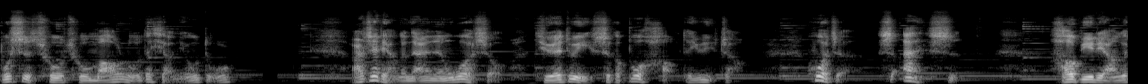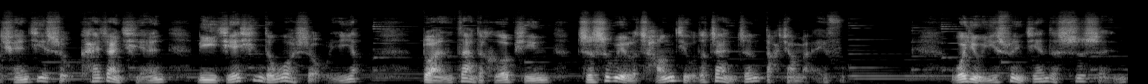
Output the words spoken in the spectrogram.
不是初出茅庐的小牛犊。而这两个男人握手，绝对是个不好的预兆。或者是暗示，好比两个拳击手开战前礼节性的握手一样，短暂的和平只是为了长久的战争打下埋伏。我有一瞬间的失神，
